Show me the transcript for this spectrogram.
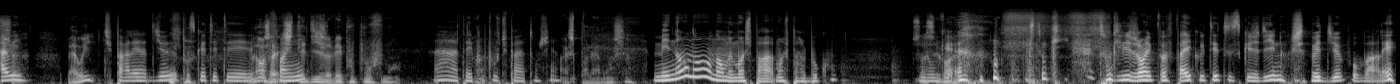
Ah oui. Bah oui. Tu parlais à Dieu parce que tu étais Non, enfant je t'ai dit, j'avais poupouf, moi. Ah, t'avais poupou, tu parles à ton chien. Ouais, je parlais à mon chien. Mais non, non, non, mais moi je parle, moi, je parle beaucoup. Ça, Donc, vrai. euh, donc, donc les gens ils peuvent pas écouter tout ce que je dis, donc j'avais Dieu pour parler.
